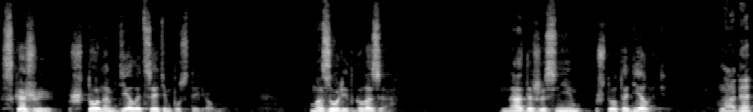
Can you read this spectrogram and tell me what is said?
Скажи, что нам делать с этим пустырем? Мозолит глаза. Надо же с ним что-то делать. Надо.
